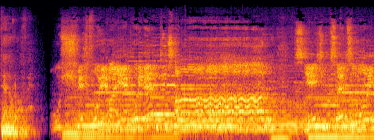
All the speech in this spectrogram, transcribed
tenorowe. Uśmiech twój ma niepojęty czar, wzniecił w sercu moim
